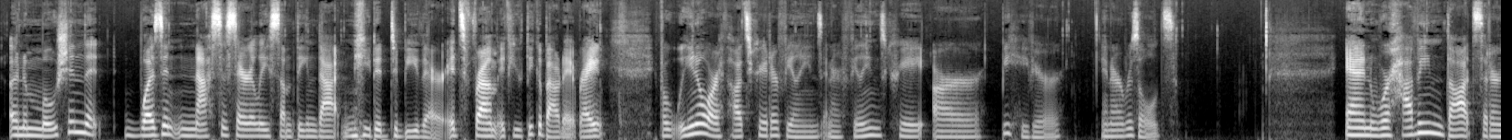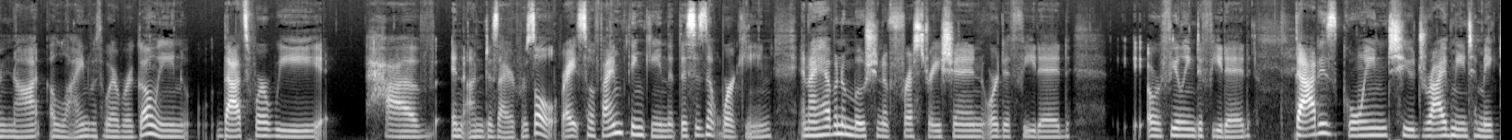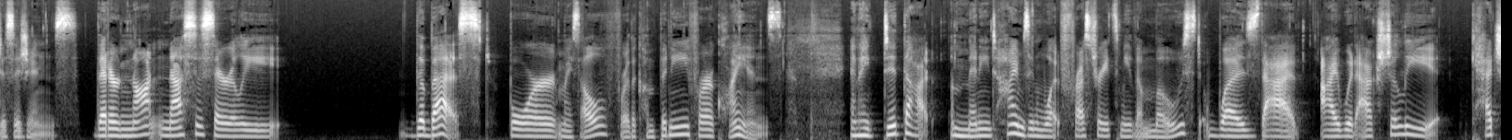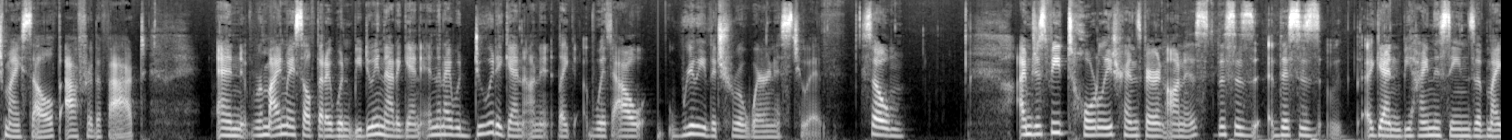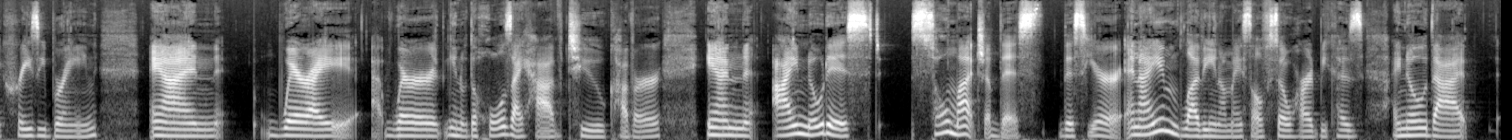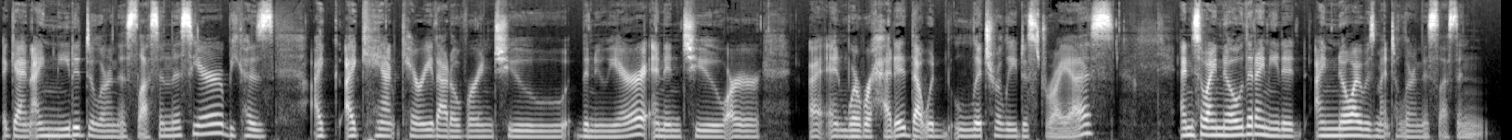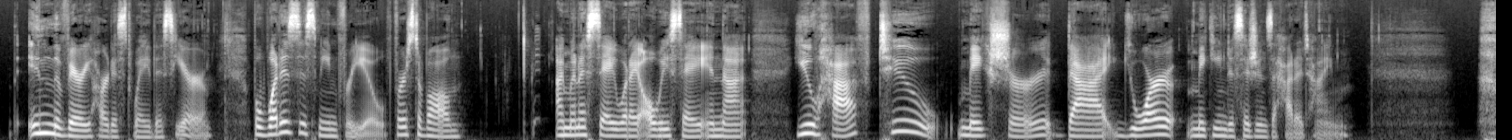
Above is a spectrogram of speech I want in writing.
an emotion that wasn't necessarily something that needed to be there. It's from, if you think about it, right? If we know our thoughts create our feelings and our feelings create our behavior and our results and we're having thoughts that are not aligned with where we're going, that's where we have an undesired result, right? So if I'm thinking that this isn't working and I have an emotion of frustration or defeated or feeling defeated, that is going to drive me to make decisions that are not necessarily the best for myself, for the company, for our clients. And I did that many times. And what frustrates me the most was that I would actually catch myself after the fact and remind myself that I wouldn't be doing that again. And then I would do it again on it, like without really the true awareness to it. So, I'm just be totally transparent honest. This is this is again behind the scenes of my crazy brain and where I where you know the holes I have to cover and I noticed so much of this this year and I am loving on myself so hard because I know that again I needed to learn this lesson this year because I I can't carry that over into the new year and into our uh, and where we're headed that would literally destroy us. And so I know that I needed I know I was meant to learn this lesson in the very hardest way this year. But what does this mean for you? First of all, I'm going to say what I always say in that you have to make sure that you're making decisions ahead of time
